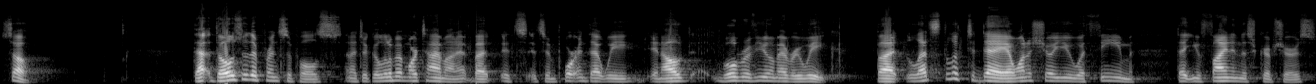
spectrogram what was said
So, that, those are the principles, and I took a little bit more time on it, but it's, it's important that we, and I'll, we'll review them every week. But let's look today. I want to show you a theme that you find in the scriptures.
